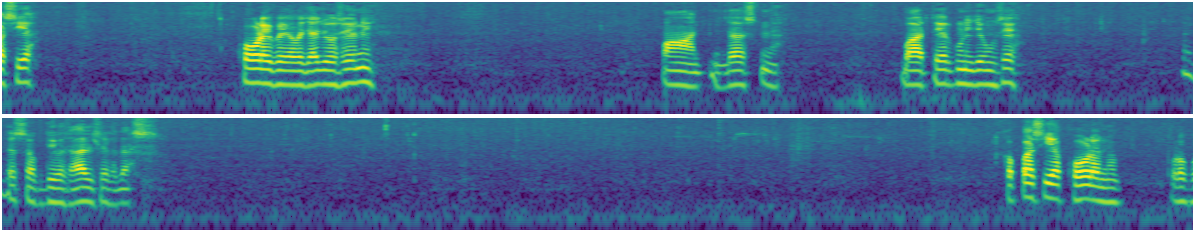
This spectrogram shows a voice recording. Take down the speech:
કપાસિયા કોળે ભાઈ હવે જાજો છે નહીં. પાંચ, દસ ને બાર, તેર ગુણી જેવું છે. દસક દિવસ હાલ છે કદાચ. કપાસિયા ખોળ અને થોડોક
